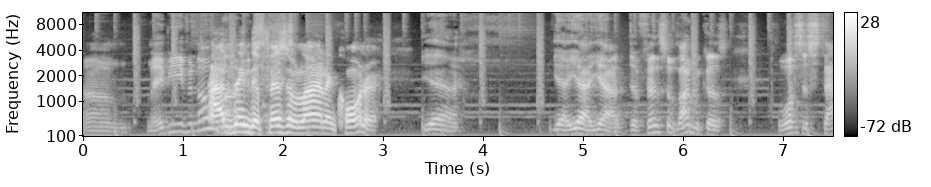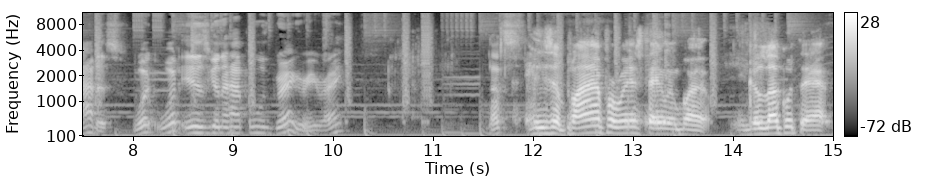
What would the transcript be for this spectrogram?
Um, maybe even over. I think defensive line and corner. Yeah, yeah, yeah, yeah. Defensive line because what's the status? What what is going to happen with Gregory? Right. That's he's applying for reinstatement, but good luck with that.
